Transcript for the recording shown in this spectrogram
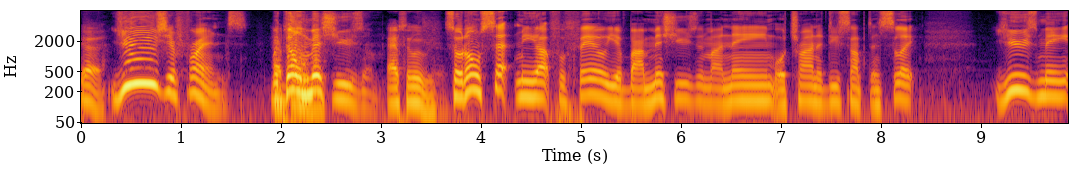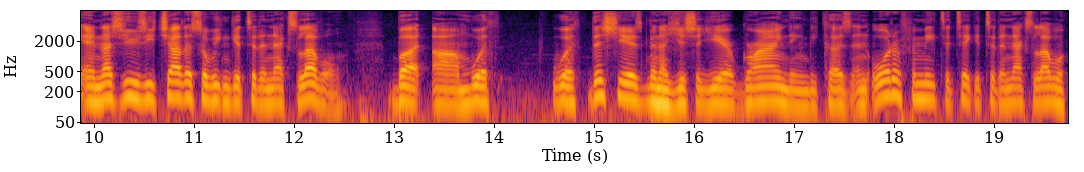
Yeah. use your friends, but don't misuse them. Absolutely. So don't set me up for failure by misusing my name or trying to do something slick. Use me and let's use each other so we can get to the next level. But um, with with this year has been a just a year of grinding because in order for me to take it to the next level,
